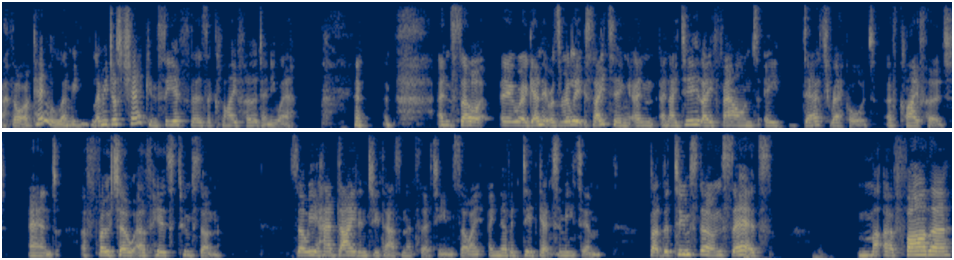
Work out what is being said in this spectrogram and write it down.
I thought, okay, well, let me let me just check and see if there's a Clive Hurd anywhere. and so it, again, it was really exciting, and and I did. I found a death record of Clive Hurd and a photo of his tombstone. So he had died in 2013. So I, I never did get to meet him, but the tombstone said, uh, "Father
